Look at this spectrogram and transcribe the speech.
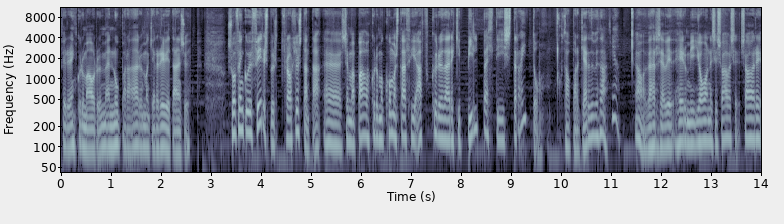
fyrir einhverjum árum en nú bara það er um að gera þetta aðeins upp. Svo fengum við fyrirspurt frá hlustanda uh, sem að baða okkur um að komast að því af hverju það er ekki bílbelti í strætó og þá bara gerðum við það. Já. Já, við, þar að segja, við heyrum í Jóhannes í Svavari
